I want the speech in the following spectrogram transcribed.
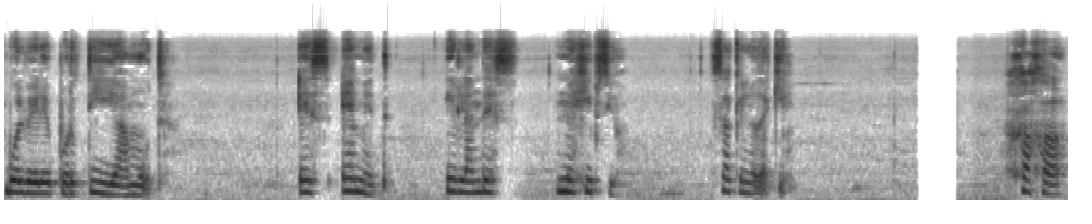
Volveré por ti, Amut. Es Emmet, irlandés no egipcio. Sáquenlo de aquí. Jaja,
